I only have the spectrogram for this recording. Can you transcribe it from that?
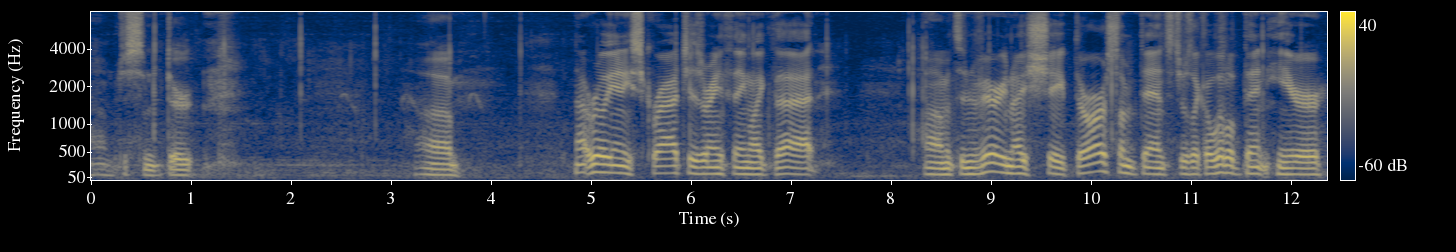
Um, just some dirt. Um, not really any scratches or anything like that. Um, it's in very nice shape. There are some dents. There's like a little dent here.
